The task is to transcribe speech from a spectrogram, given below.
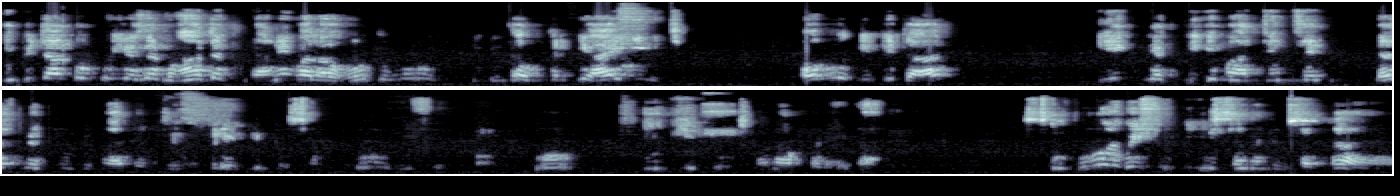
दिव्यता को कोई अगर वहाँ तक जाने वाला हो तो वो दिव्यता उतर के आएगी नीचे और वो दिव्यता एक व्यक्ति के माध्यम से दस व्यक्तियों के माध्यम से उतरेगी तो संपूर्ण विश्व को होना पड़ेगा संपूर्ण विश्व की इस समय जो सत्ता है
